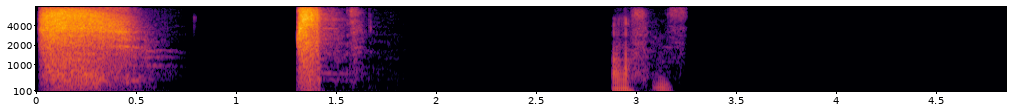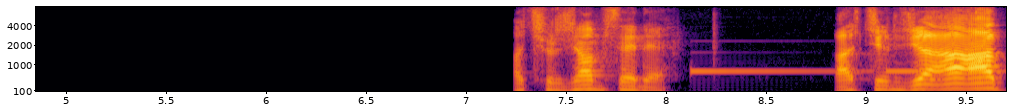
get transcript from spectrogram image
S- Kaçıracağım seni. Kaçıracağım.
